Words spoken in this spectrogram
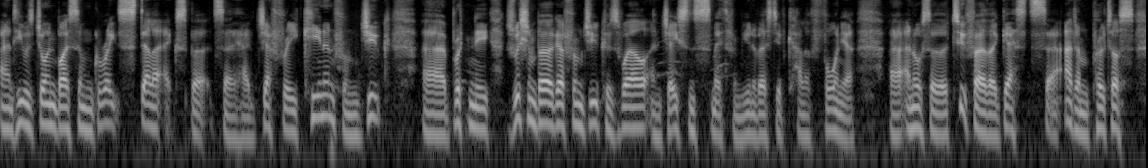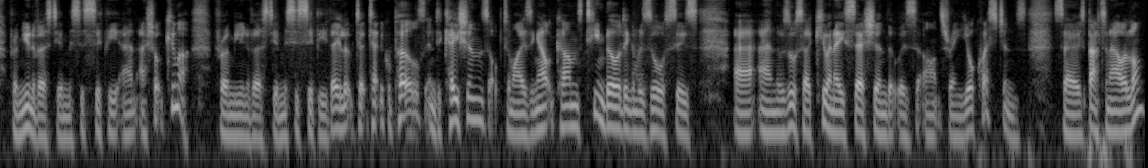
And he was joined by some great stellar experts. he had Jeffrey Keenan from Duke, uh, Brittany Zwischenberger from Duke as well, and Jason Smith from University of California, uh, and also two further guests, Adam Protos from University of Mississippi and Ashok Kumar from University of Mississippi. They looked at technical pearls, indications, optimizing outcomes, team building and resources, uh, and there was also a Q&A session that was answering your questions. So it's about an hour long,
